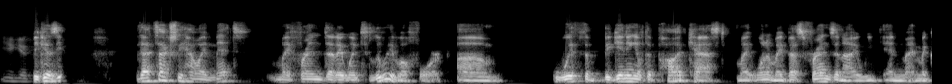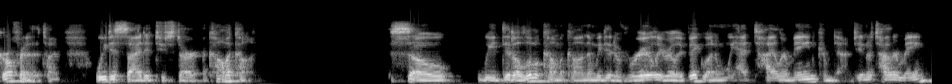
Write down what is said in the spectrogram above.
you get because that's actually how I met my friend that I went to Louisville for. Um, with the beginning of the podcast, my one of my best friends and I, we, and my, my girlfriend at the time, we decided to start a Comic Con. So we did a little Comic Con, then we did a really really big one, and we had Tyler Mane come down. Do you know Tyler Mane?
